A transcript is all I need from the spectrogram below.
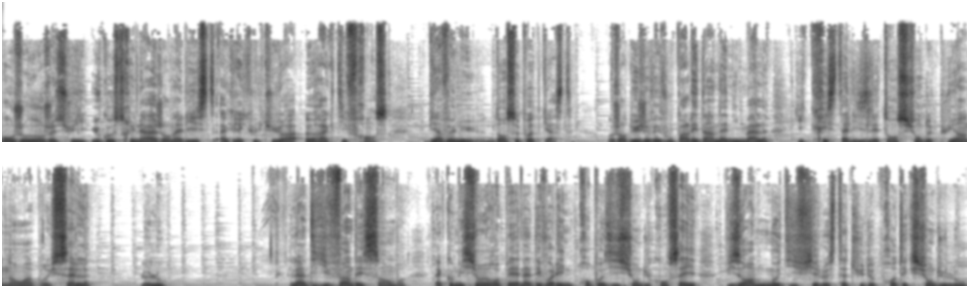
Bonjour, je suis Hugo Struna, journaliste agriculture à Euractiv France. Bienvenue dans ce podcast. Aujourd'hui, je vais vous parler d'un animal qui cristallise les tensions depuis un an à Bruxelles, le loup. Lundi 20 décembre, la Commission européenne a dévoilé une proposition du Conseil visant à modifier le statut de protection du loup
